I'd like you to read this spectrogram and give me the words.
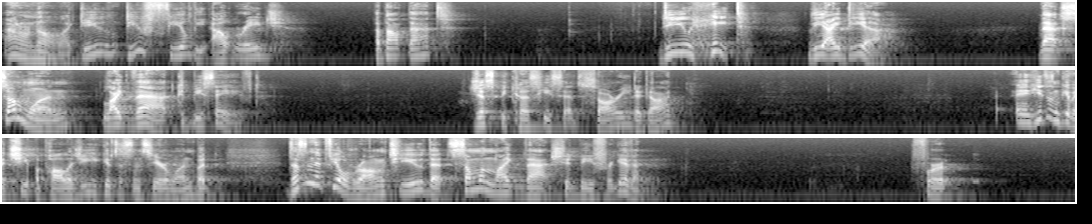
I don't know, like, do you, do you feel the outrage about that? Do you hate the idea that someone like that could be saved just because he said sorry to God? And he doesn't give a cheap apology, he gives a sincere one, but doesn't it feel wrong to you that someone like that should be forgiven? for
